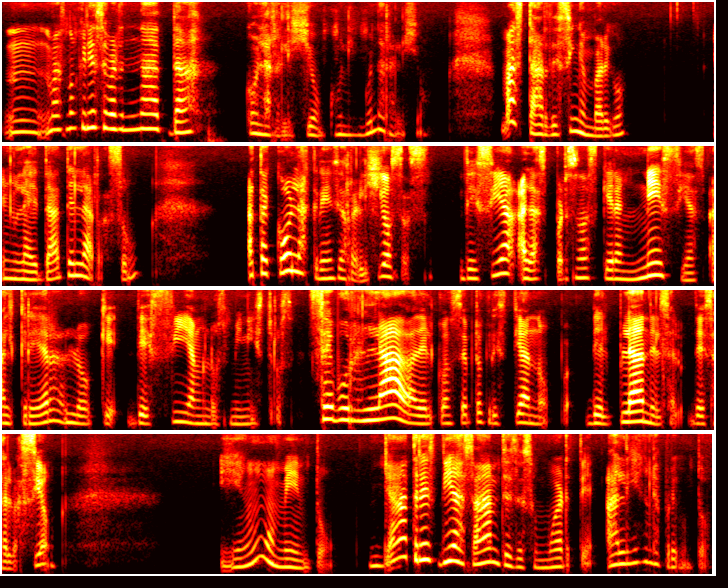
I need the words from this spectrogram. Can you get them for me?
mm, mas no quería saber nada con la religión, con ninguna religión. Más tarde, sin embargo, en la edad de la razón, atacó las creencias religiosas, decía a las personas que eran necias al creer lo que decían los ministros. Se burlaba del concepto cristiano, del plan de salvación. Y en un momento, ya tres días antes de su muerte, alguien le preguntó,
